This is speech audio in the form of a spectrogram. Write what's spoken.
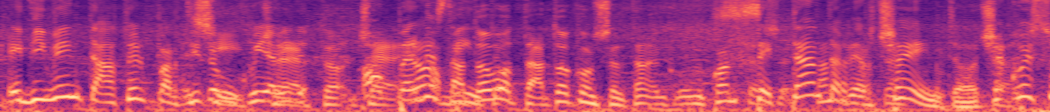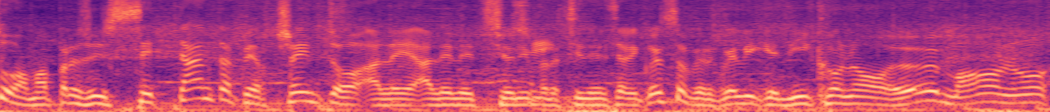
è diventato il partito Sì, in cui certo, ha vinto. cioè, Oh, però è stato votato con con quanto- 70%, cioè questo uomo ha preso il 70% alle, alle elezioni Sì. presidenziali. Questo per quelli che dicono, eh, ma no,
